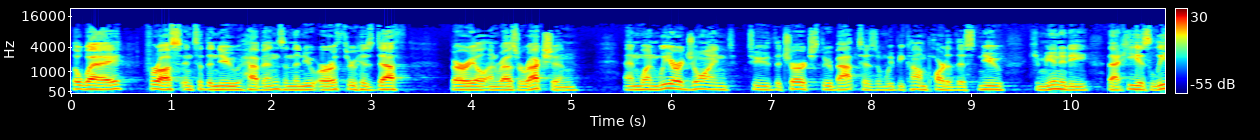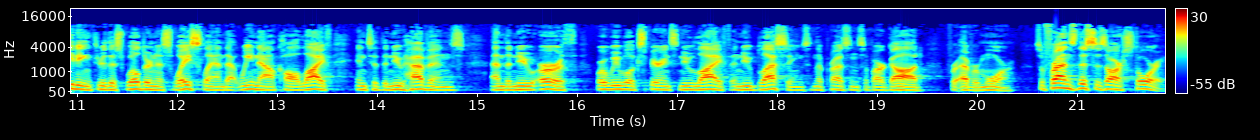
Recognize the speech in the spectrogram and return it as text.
the way for us into the new heavens and the new earth through his death, burial, and resurrection. And when we are joined to the church through baptism, we become part of this new community that he is leading through this wilderness wasteland that we now call life into the new heavens and the new earth where we will experience new life and new blessings in the presence of our God forevermore. So, friends, this is our story.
